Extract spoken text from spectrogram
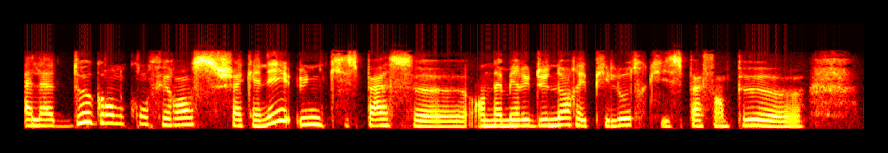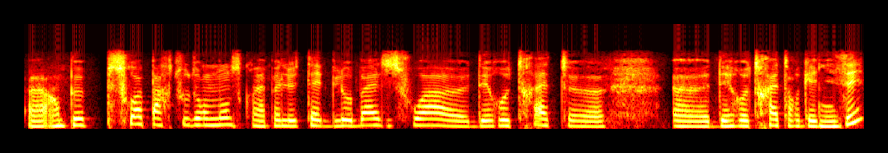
elle a deux grandes conférences chaque année, une qui se passe en Amérique du Nord et puis l'autre qui se passe un peu, un peu soit partout dans le monde, ce qu'on appelle le TED global, soit des retraites, des retraites organisées.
